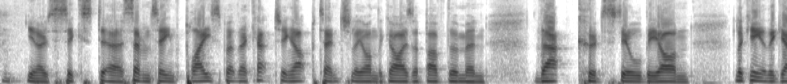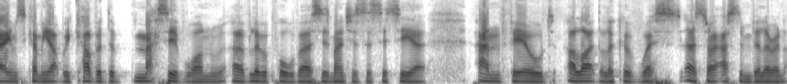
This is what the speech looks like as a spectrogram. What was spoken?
you know, sixth, uh, 17th place, but they're catching up potentially on the guys above them, and that could still be on looking at the games coming up, we covered the massive one of Liverpool versus Manchester City at Anfield. I like the look of West, uh, sorry, Aston Villa and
